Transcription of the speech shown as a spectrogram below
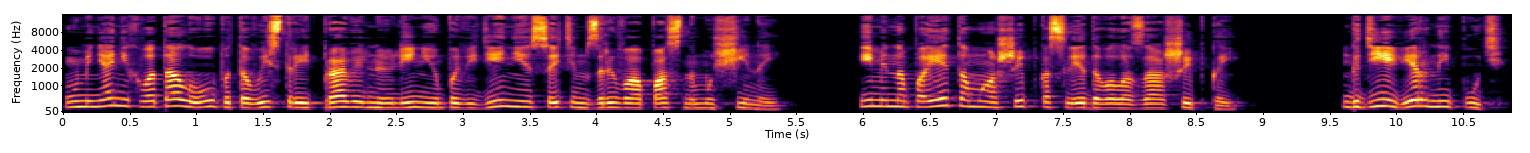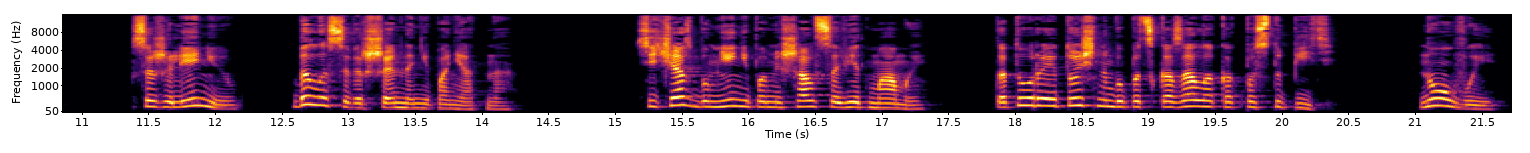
У меня не хватало опыта выстроить правильную линию поведения с этим взрывоопасным мужчиной. Именно поэтому ошибка следовала за ошибкой. Где верный путь? К сожалению, было совершенно непонятно. Сейчас бы мне не помешал совет мамы, которая точно бы подсказала, как поступить. Но, увы,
